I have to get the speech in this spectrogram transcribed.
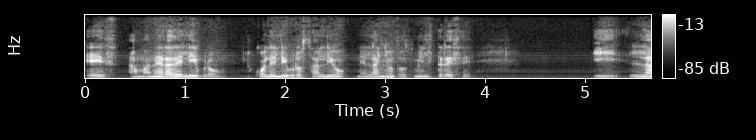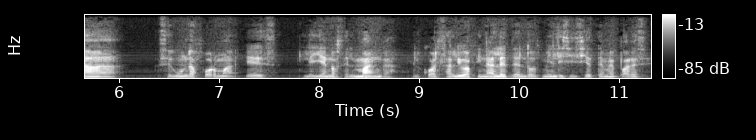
es a manera de libro, el cual el libro salió en el año 2013, y la segunda forma es leyéndose el manga, el cual salió a finales del 2017 me parece.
